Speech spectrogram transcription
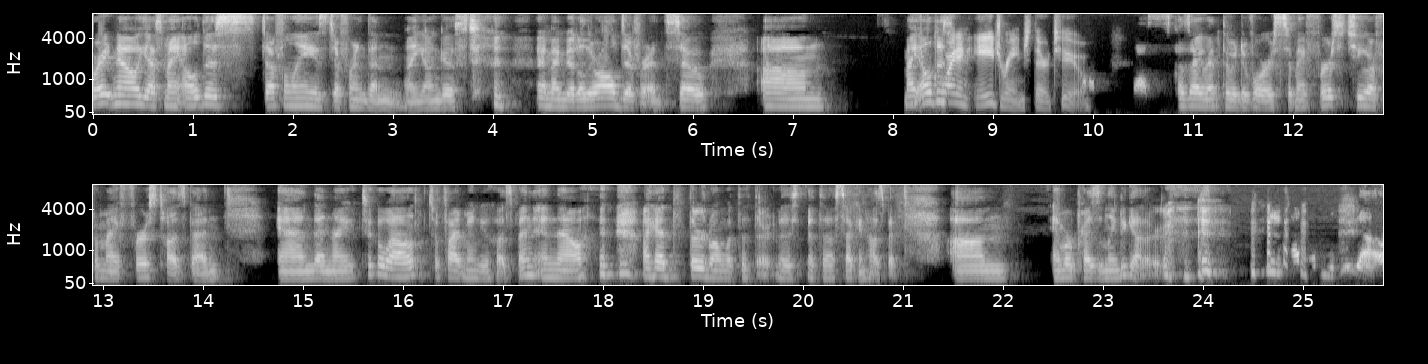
Right now, yes, my eldest definitely is different than my youngest and my middle. They're all different. So, um, my There's eldest quite an age range there too. Yes, because I went through a divorce. So my first two are from my first husband, and then I took a while to find my new husband, and now I had the third one with the third with the second husband, um, and we're presently together. yeah.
